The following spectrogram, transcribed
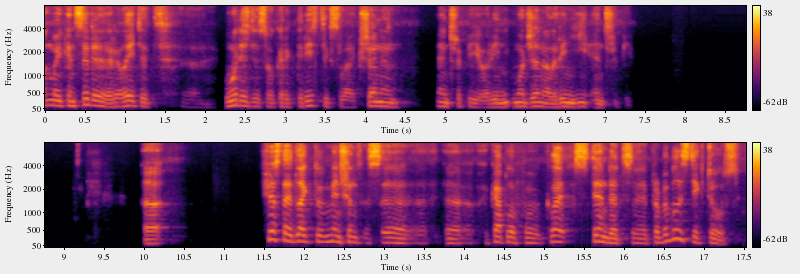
one may consider related uh, quantities or characteristics like Shannon entropy or in more general Rényi entropy. Uh, first, I'd like to mention uh, uh, a couple of standard probabilistic tools uh,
